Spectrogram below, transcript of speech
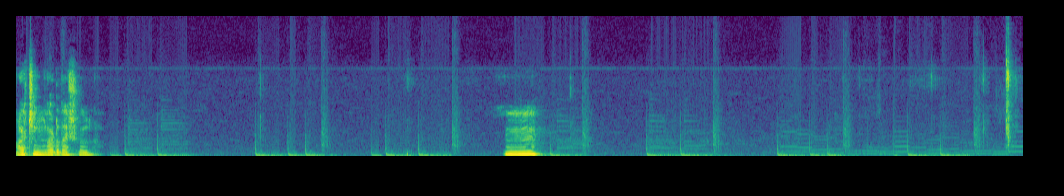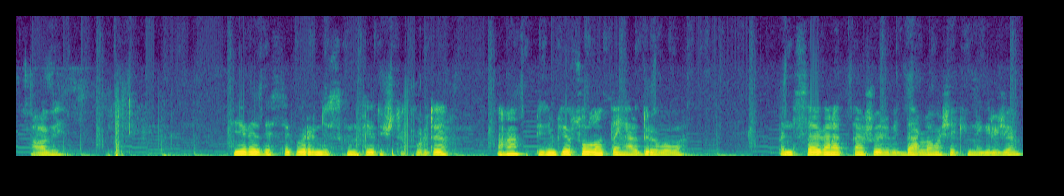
Açın kardeş oldu. Hı. Abi. Diğer destek verince sıkıntıya düştük burada. Aha bizimkiler sol kanattan yardırıyor baba. Ben de sağ kanattan şöyle bir darlama şeklinde gireceğim.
